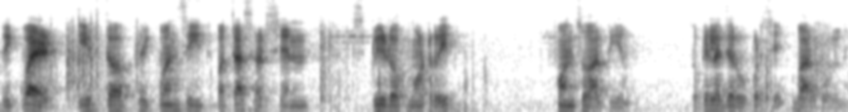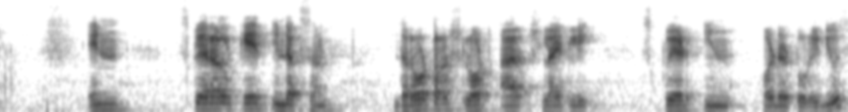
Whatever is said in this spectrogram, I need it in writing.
required if the frequency is 50 hertz and speed of motor is 500 rpm તો કેટલા જરૂર પડશે બાર પોલની ઇન squirrel cage induction the rotor slot are slightly squared in order to reduce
